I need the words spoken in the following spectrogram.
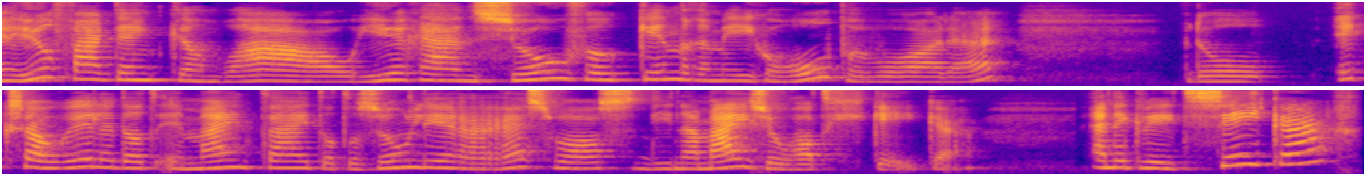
heel vaak denk ik dan, wauw, hier gaan zoveel kinderen mee geholpen worden. Ik bedoel, ik zou willen dat in mijn tijd dat er zo'n lerares was die naar mij zo had gekeken. En ik weet zeker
